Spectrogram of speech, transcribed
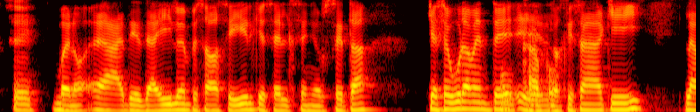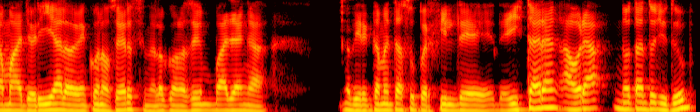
Sí. Bueno, eh, desde ahí lo he empezado a seguir, que es el señor Z, que seguramente eh, los que están aquí, la mayoría lo deben conocer. Si no lo conocen, vayan a, directamente a su perfil de, de, Instagram. Ahora no tanto YouTube,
